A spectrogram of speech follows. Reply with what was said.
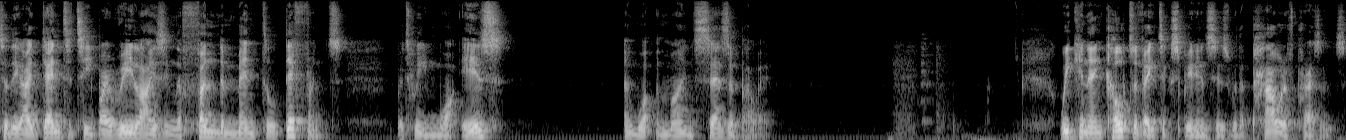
to the identity by realizing the fundamental difference between what is and what the mind says about it. We can then cultivate experiences with a power of presence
